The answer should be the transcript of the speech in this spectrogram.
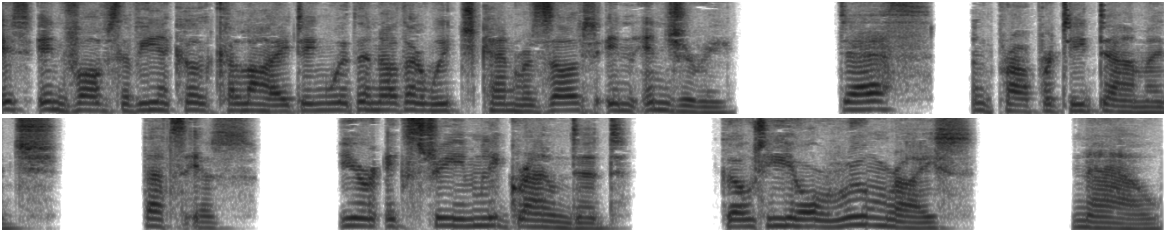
It involves a vehicle colliding with another which can result in injury, death, and property damage. That's it. You're extremely grounded. Go to your room right now.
